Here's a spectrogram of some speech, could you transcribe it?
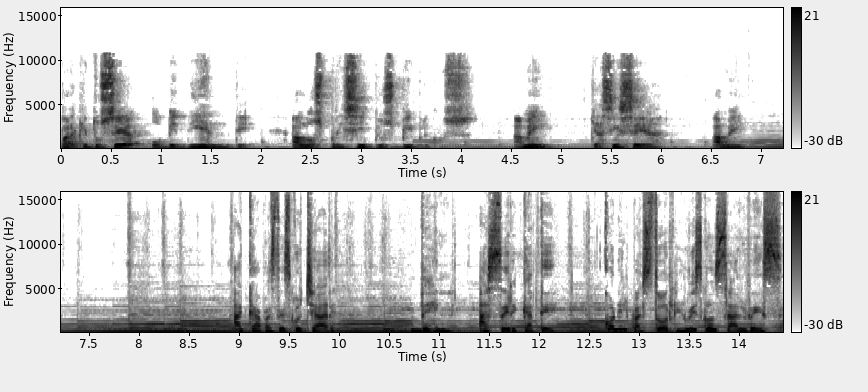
para que tú seas obediente a los principios bíblicos. Amén. Que así sea. Amén. Acabas de escuchar Ven, acércate con el pastor Luis González.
